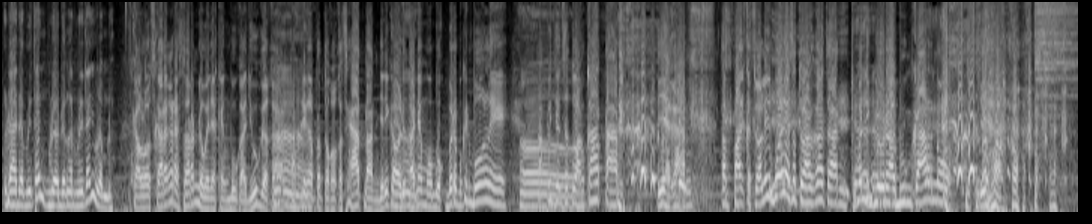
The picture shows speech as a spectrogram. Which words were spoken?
Udah ada berita? Udah dengar beritanya belum? Kalau sekarang kan restoran udah banyak yang buka juga kan Ah. Tapi dengan protokol kesehatan Jadi kalau ditanya mau bukber mungkin boleh Oh. Tapi jangan satu angkatan Iya kan Tempat kecuali boleh satu angkatan Cuma di Gelora Bung Karno. Iya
